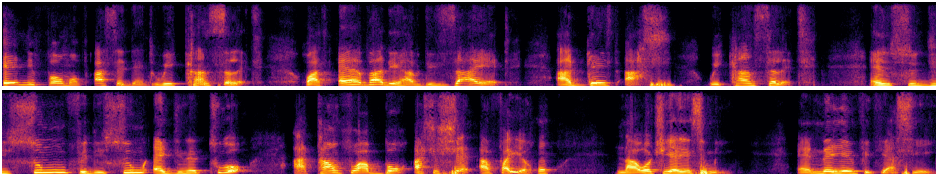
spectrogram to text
Any form of accident we cancel it. Whatever they have desired against us we cancel it. Nsudi sum fidi sum agyinatuo atamfo abɔ ahyehyɛ afa yɛn ho na awɔtwe yɛ yɛsi mu yi ɛnɛ yɛ mfiti aseɛ yi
